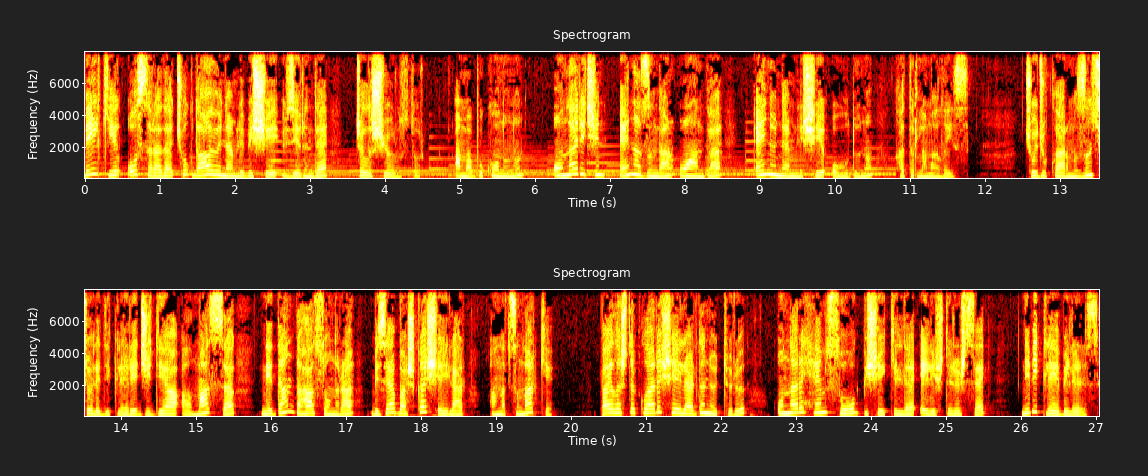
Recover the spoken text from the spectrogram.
Belki o sırada çok daha önemli bir şey üzerinde çalışıyoruzdur. Ama bu konunun onlar için en azından o anda en önemli şey olduğunu hatırlamalıyız. Çocuklarımızın söyledikleri ciddiye almazsak neden daha sonra bize başka şeyler anlatsınlar ki? Paylaştıkları şeylerden ötürü onları hem soğuk bir şekilde eleştirirsek ne bekleyebiliriz?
